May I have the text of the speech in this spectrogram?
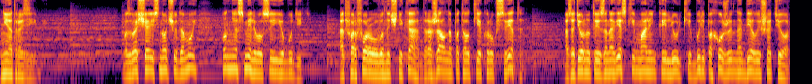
неотразимой. Возвращаясь ночью домой, он не осмеливался ее будить. От фарфорового ночника дрожал на потолке круг света, а задернутые занавески маленькой люльки были похожи на белый шатер,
